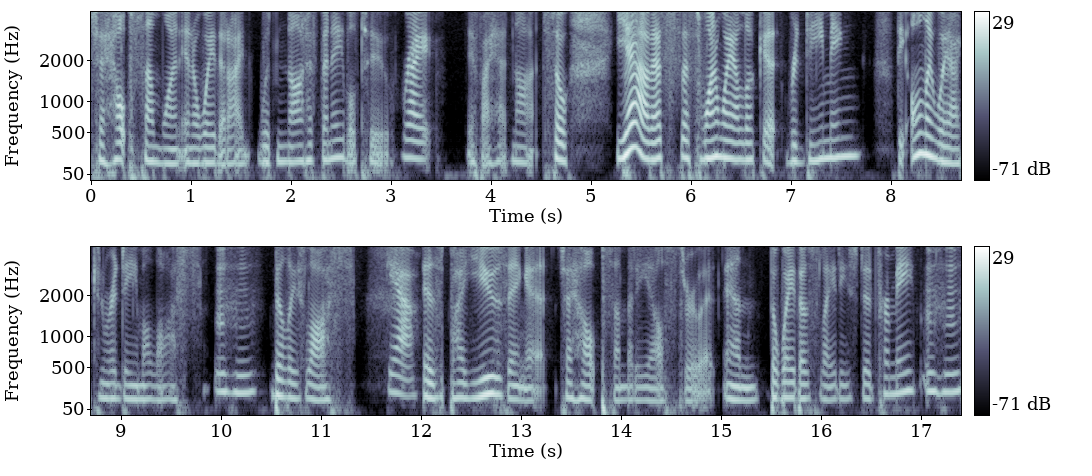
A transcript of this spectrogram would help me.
to help someone in a way that I would not have been able to right. if I had not. So, yeah, that's that's one way I look at redeeming. The only way I can redeem a loss, Mm-hmm. Billy's loss, Yeah. is by using it to help somebody else through it. And the way those ladies did for me, Mm-hmm.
